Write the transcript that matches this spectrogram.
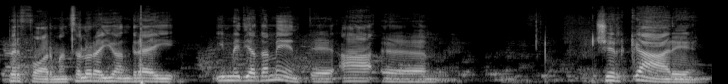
performance. Allora io andrei immediatamente a eh, cercare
